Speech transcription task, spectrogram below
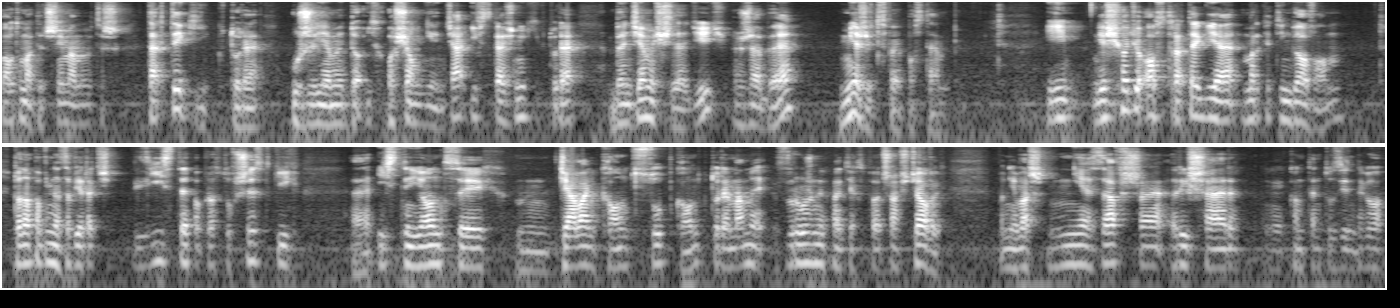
automatycznie mamy też taktyki, które użyjemy do ich osiągnięcia i wskaźniki, które będziemy śledzić, żeby mierzyć swoje postępy. I jeśli chodzi o strategię marketingową, to ona powinna zawierać listę po prostu wszystkich e, istniejących działań kont, subkont, które mamy w różnych mediach społecznościowych, ponieważ nie zawsze reshare kontentu z jednego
